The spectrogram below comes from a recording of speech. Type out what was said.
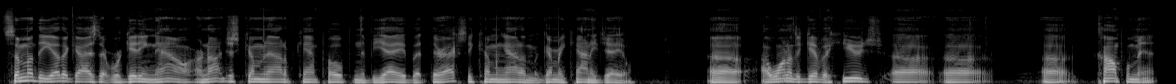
some of the other guys that we're getting now are not just coming out of Camp Hope and the VA, but they're actually coming out of Montgomery County Jail. Uh, I wanted to give a huge uh, uh, uh, compliment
